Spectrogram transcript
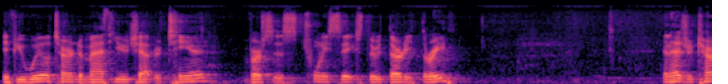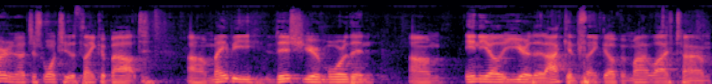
If you will, turn to Matthew chapter 10, verses 26 through 33. And as you're turning, I just want you to think about uh, maybe this year more than um, any other year that I can think of in my lifetime,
